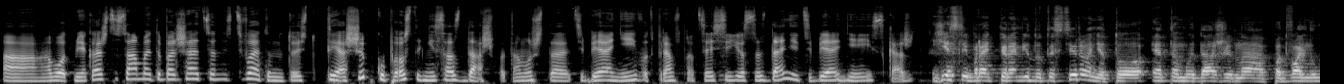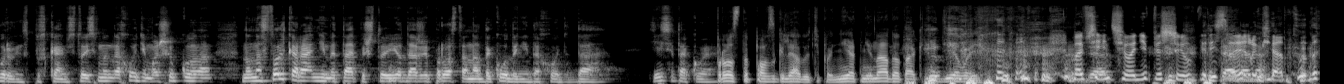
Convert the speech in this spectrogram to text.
А, вот, мне кажется, самая это большая ценность в этом. Ну, то есть ты ошибку просто не создашь, потому что тебе о ней вот прям в процессе ее создания тебе о ней скажут. Если брать пирамиду тестирования, то это мы даже на подвальный уровень спускаемся. То есть мы находим ошибку на, на настолько раннем этапе, что ее даже просто она до кода не доходит, да. Есть и такое. Просто по взгляду, типа, нет, не надо так, не делай. Вообще ничего не пиши, убери свои руки оттуда.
